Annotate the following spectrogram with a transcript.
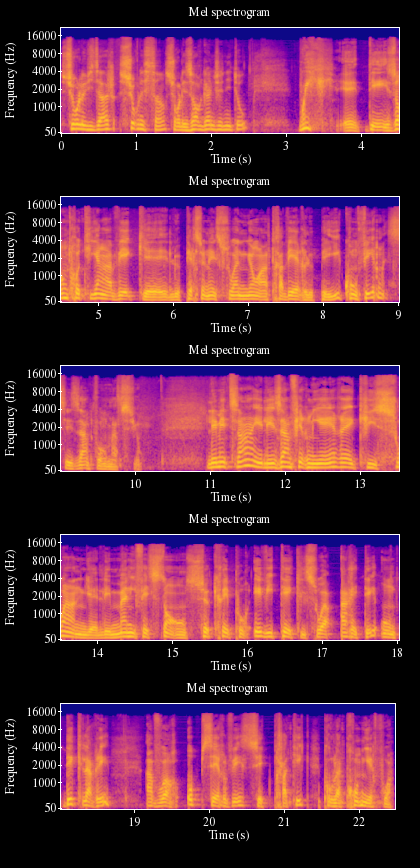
sur le visage, sur les seins, sur les organes génitaux oui, des entretiens avec euh, le personnel soignant à travers le pays confirment ces informations. Les médecins et les infirmières qui soignent les manifestants en secret pour éviter qu'ils soient arrêtés ont déclaré avoir observé cette pratique pour la première fois.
